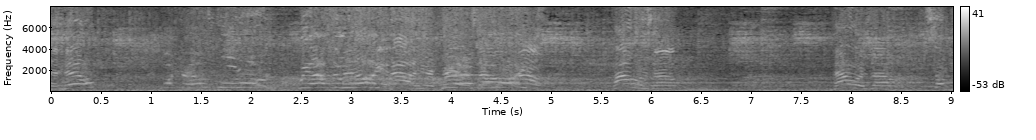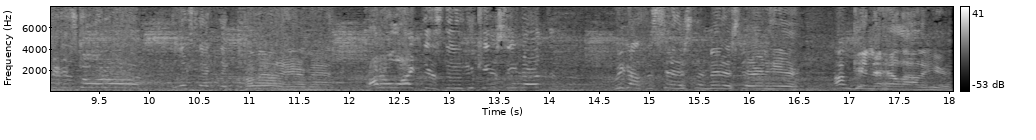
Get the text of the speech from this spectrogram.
The hell? What the hell's going on? We have no I'm out of here. Power's no out. Power's out. Power's out. Something is going on. It looks like the I'm out of here, man. I don't like this, dude. You can't see nothing. We got the sinister minister in here. I'm getting the hell out of here.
